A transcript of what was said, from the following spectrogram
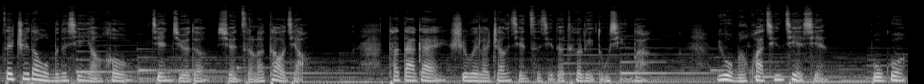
在知道我们的信仰后，坚决地选择了道教。他大概是为了彰显自己的特立独行吧，与我们划清界限。不过，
